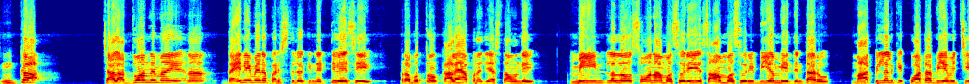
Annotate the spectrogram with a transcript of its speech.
ఇంకా చాలా అధ్వాన్నమైన దయనీయమైన పరిస్థితిలోకి నెట్టివేసి ప్రభుత్వం కాలయాపన చేస్తా ఉంది. మీ ఇండ్లలో సోనా మసూరి సామ్ మసూరి బియ్యం మీరు తింటారు. మా పిల్లలకి కోటా బియ్యం ఇచ్చి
